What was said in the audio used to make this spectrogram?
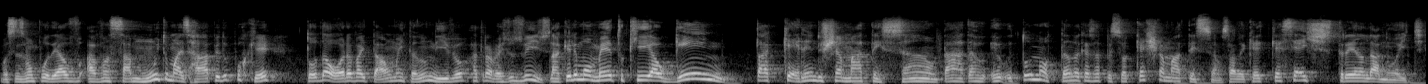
vocês vão poder avançar muito mais rápido porque toda hora vai estar tá aumentando o nível através dos vídeos. Naquele momento que alguém tá querendo chamar atenção, tá, tá? Eu, eu tô notando que essa pessoa quer chamar atenção, sabe? Quer, quer ser a estrela da noite,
